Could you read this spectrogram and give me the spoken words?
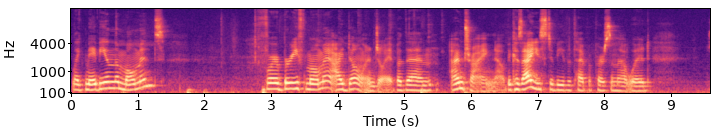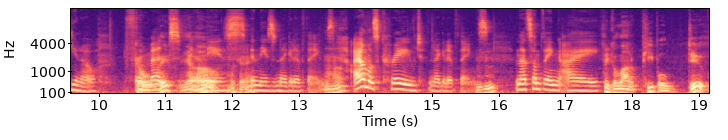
like maybe in the moment for a brief moment I don't enjoy it, but then I'm trying now because I used to be the type of person that would you know Go ferment yeah, in oh, these okay. in these negative things. Uh-huh. I almost craved negative things. Mhm. And that's something I I think a lot of people do.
